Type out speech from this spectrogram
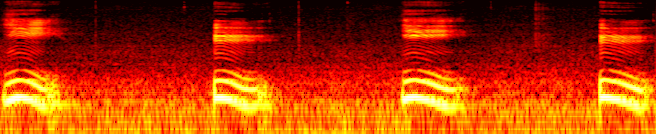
Yi. Ü. Yi. Ü.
